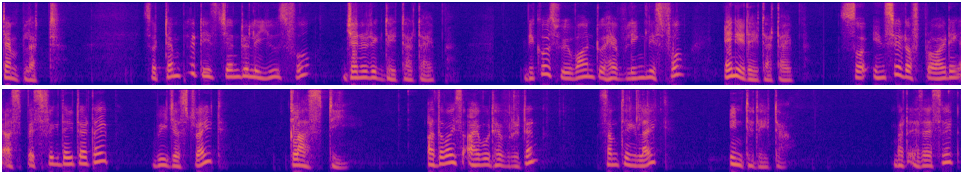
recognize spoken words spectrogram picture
template. So template is generally used for generic data type because we want to have linked list for any data type. So instead of providing a specific data type, we just write class T. Otherwise, I would have written something like int data. But as I said,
